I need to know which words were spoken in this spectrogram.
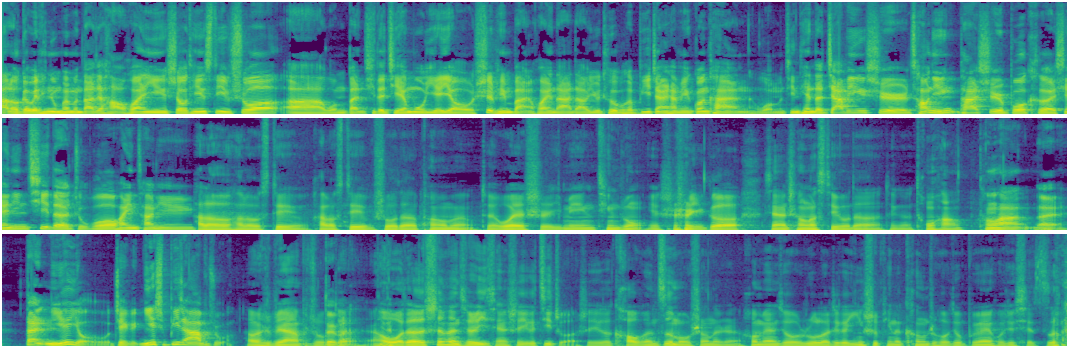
Hello，各位听众朋友们，大家好，欢迎收听 Steve 说啊、我们本期的节目也有视频版，欢迎大家到 YouTube 和 B 站上面观看。我们今天的嘉宾是曹宁，他是播客闲宁期的主播，欢迎曹宁。Hello，Hello，Steve，Hello Steve 说的朋友们，对我也是一名听众，也是一个现在成了 Steve 的这个同行，同行，对，但你也有这个，你也是 B 站 UP 主，啊我是 B 站 UP 主，对吧然后我的身份其实以前是一个记者，是一个靠文字谋生的人，后面就入了这个音视频的坑之后，就不愿意回去写字了。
